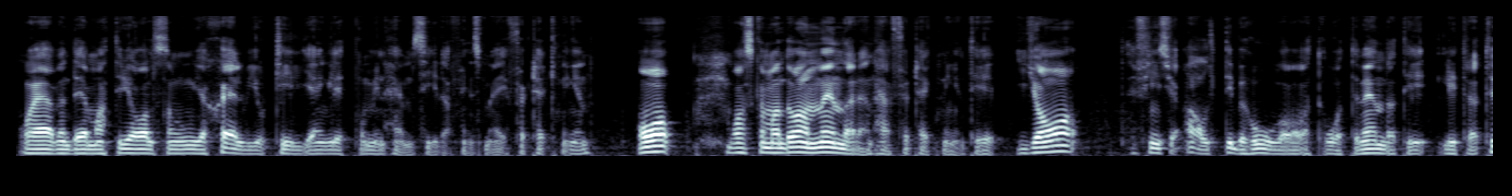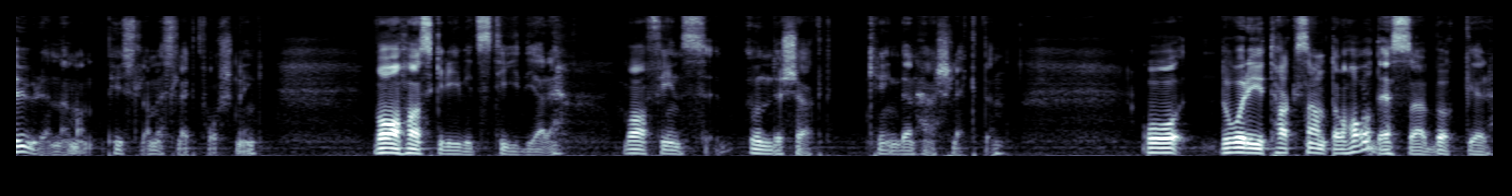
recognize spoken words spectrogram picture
Och även det material som jag själv gjort tillgängligt på min hemsida finns med i förteckningen. Och vad ska man då använda den här förteckningen till? Ja, det finns ju alltid behov av att återvända till litteraturen när man pysslar med släktforskning. Vad har skrivits tidigare? Vad finns undersökt kring den här släkten? Och då är det ju tacksamt att ha dessa böcker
